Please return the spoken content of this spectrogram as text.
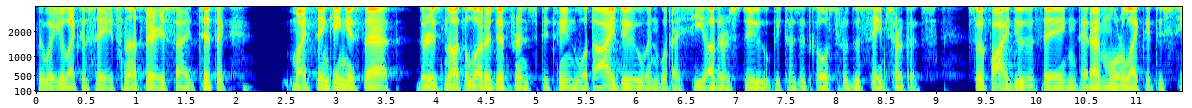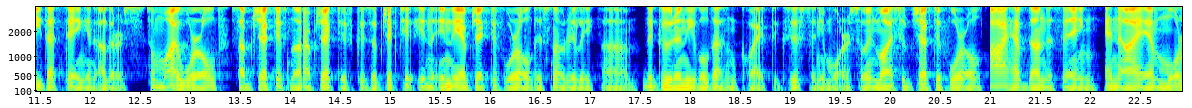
the way you like to say, it's not very scientific. My thinking is that there is not a lot of difference between what I do and what I see others do because it goes through the same circuits. So if I do the thing, then I'm more likely to see that thing in others. So my world, subjective, not objective, because objective in in the objective world, it's not really um, the good and evil doesn't quite exist anymore. So in my subjective world, I have done the thing, and I am more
